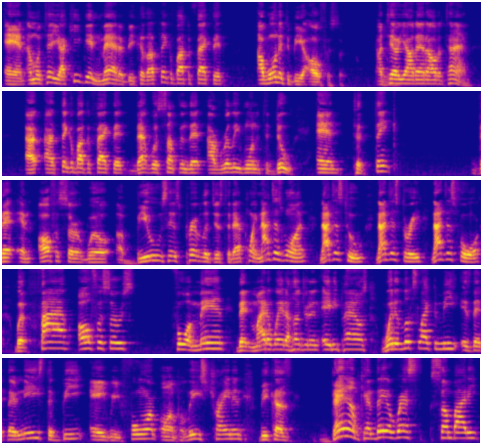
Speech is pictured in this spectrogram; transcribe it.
And I'm gonna tell you, I keep getting madder because I think about the fact that I wanted to be an officer. I tell mm-hmm. y'all that all the time. I, I think about the fact that that was something that I really wanted to do. And to think that an officer will abuse his privileges to that point, not just one, not just two, not just three, not just four, but five officers for a man that might have weighed 180 pounds. What it looks like to me is that there needs to be a reform on police training because damn, can they arrest somebody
